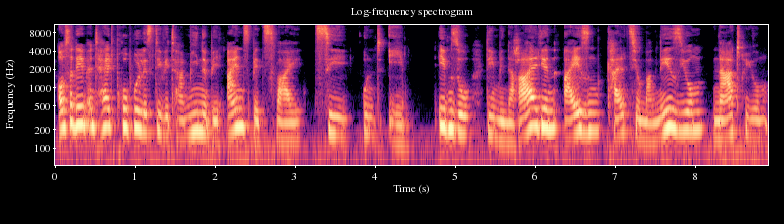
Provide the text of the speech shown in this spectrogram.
Außerdem enthält Propolis die Vitamine B1, B2, C und E. Ebenso die Mineralien Eisen, Calcium, Magnesium, Natrium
